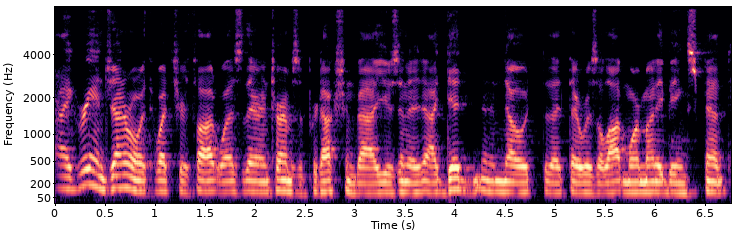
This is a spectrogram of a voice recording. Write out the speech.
I agree in general with what your thought was there in terms of production values, and it, I did note that there was a lot more money being spent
